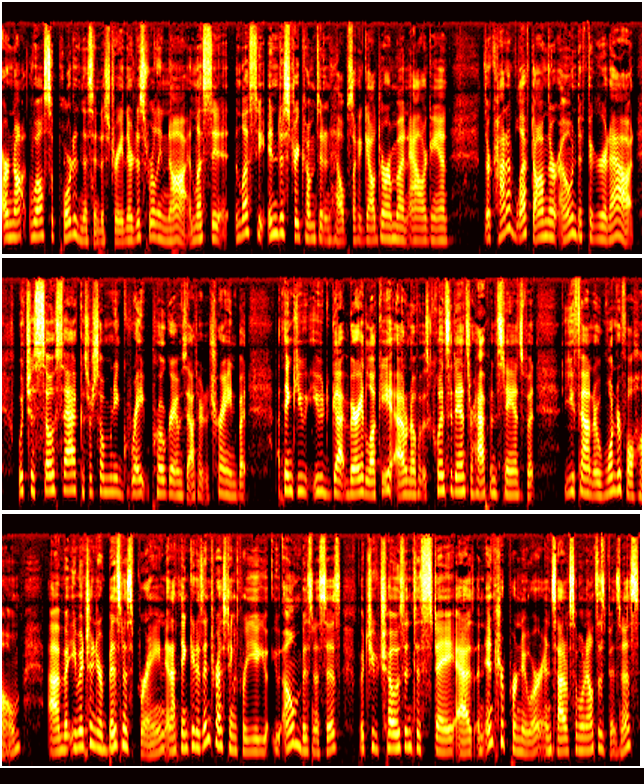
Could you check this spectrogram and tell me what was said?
are not well supported in this industry. They're just really not unless the unless the industry comes in and helps like a Galderma and Allergan they're kind of left on their own to figure it out, which is so sad because there's so many great programs out there to train. But I think you you got very lucky. I don't know if it was coincidence or happenstance, but you found a wonderful home. Um, but you mentioned your business brain, and I think it is interesting for you. you. You own businesses, but you've chosen to stay as an entrepreneur inside of someone else's business.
